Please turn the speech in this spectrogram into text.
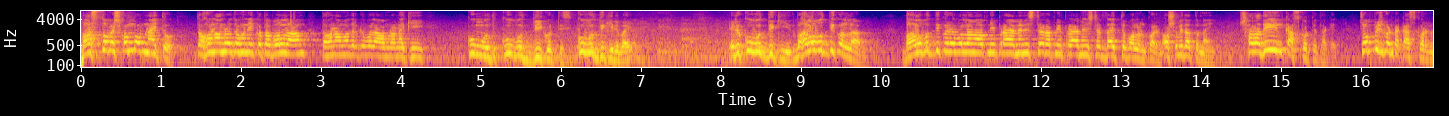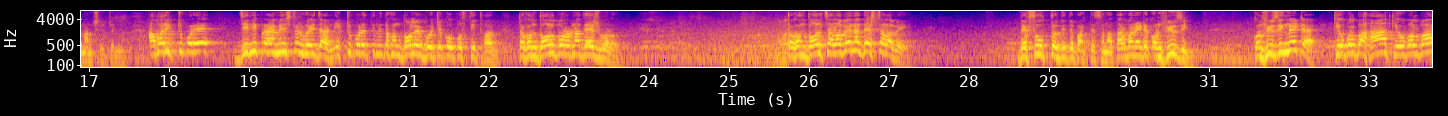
বাস্তবে সম্ভব নাই তো। তখন আমরা যখন এই কথা বললাম, তখন আমাদেরকে বলে, আমরা নাকি কুমুদ কুবুদ্ধি করতেছি। কুবুদ্ধি কি রে ভাই? এটা কুবুদ্ধি কি? ভালো বুদ্ধি করলাম। ভালো বুদ্ধি করে বললাম, আপনি প্রাইম মিনিস্টার, আপনি প্রাইম মিনিস্টার দায়িত্ব পালন করেন। অসুবিধা তো নাই। সারাদিন কাজ করতে থাকেন। চব্বিশ ঘণ্টা কাজ করেন মানুষের জন্য। আবার একটু পরে যিনি প্রাইম মিনিস্টার হয়ে যান, একটু পরে তিনি তখন দলের বৈঠকে উপস্থিত হন। তখন দল বড় না দেশ বড়? তখন দল চালাবে না দেশ চালাবে? দেখছ, উত্তর দিতে পারতেছো না। তার মানে এটা কনফিউজিং কনফিউজিং না এটা? কেউ বলবা হ্যাঁ কেউ বলবা,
